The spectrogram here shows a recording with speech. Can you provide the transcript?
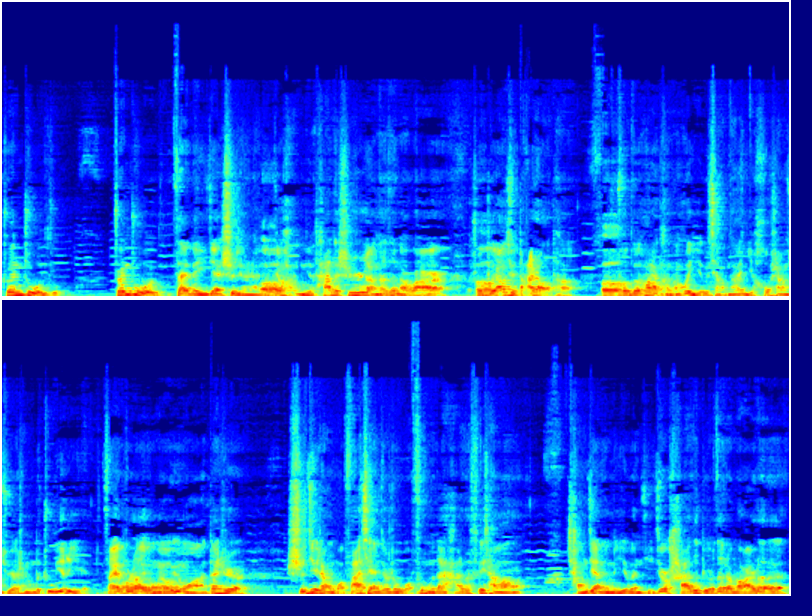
专注专注在那一件事情上，你就你就踏踏实实让他在那玩，说不要去打扰他，否则的话可能会影响他以后上学什么的注意力。咱也不知道有没有用啊，但是实际上我发现，就是我父母带孩子非常常见的那么一个问题，就是孩子比如在这玩的，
